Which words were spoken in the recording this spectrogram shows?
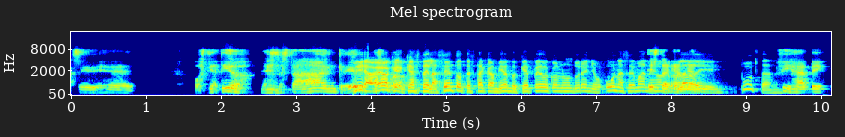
así dije, hostia, tío, esto está increíble. Sí, ya veo que, bravo". que hasta el acento te está cambiando. ¿Qué pedo con los hondureños? Una semana Está en otro lado cambiando. y puta. Fíjate,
